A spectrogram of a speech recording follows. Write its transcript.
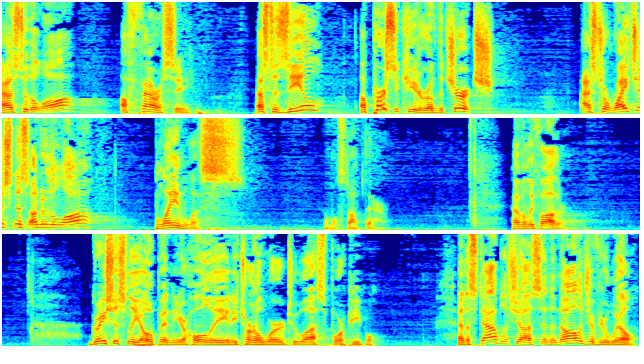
As to the law, a Pharisee. As to zeal, a persecutor of the church. As to righteousness under the law, blameless. And we'll stop there. Heavenly Father, graciously open your holy and eternal word to us, poor people and establish us in the knowledge of your will,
